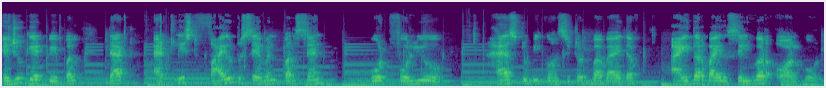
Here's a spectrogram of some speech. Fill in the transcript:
educate people that at least 5 to 7 percent portfolio has to be constituted by, by the either by the silver or gold.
